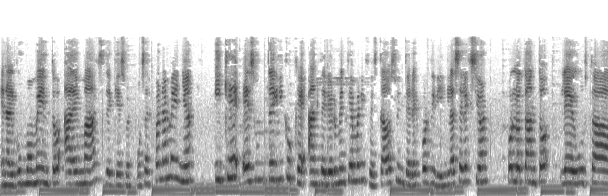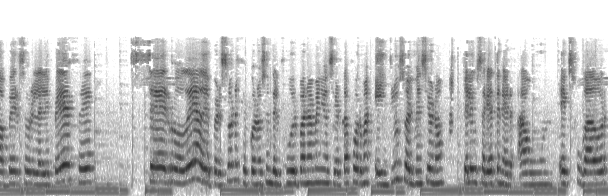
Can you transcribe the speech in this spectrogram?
en algún momento, además de que su esposa es panameña y que es un técnico que anteriormente ha manifestado su interés por dirigir la selección, por lo tanto le gusta ver sobre la LPF, se rodea de personas que conocen del fútbol panameño de cierta forma e incluso él mencionó que le gustaría tener a un exjugador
